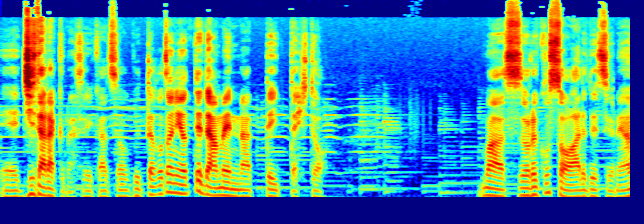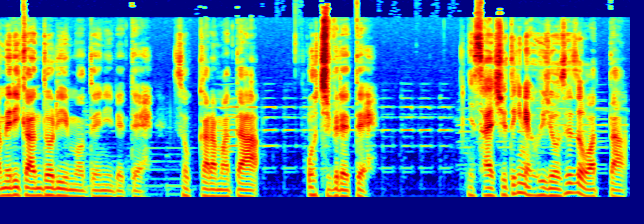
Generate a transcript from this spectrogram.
えー、自堕落な生活を送ったことによってダメになっていった人。まあ、それこそあれですよね。アメリカンドリームを手に入れて、そっからまた落ちぶれて、最終的には浮上せず終わった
